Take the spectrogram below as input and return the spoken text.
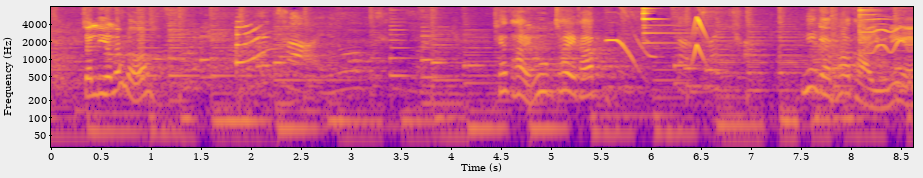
ๆจะเรียนแล้วเหรอ ถ่ายรูปแค่ถ่ายรูปใช่ครับแต่ไม่ถ่ายนี่ไงพ่อถ่ายอยู่นี่ไง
